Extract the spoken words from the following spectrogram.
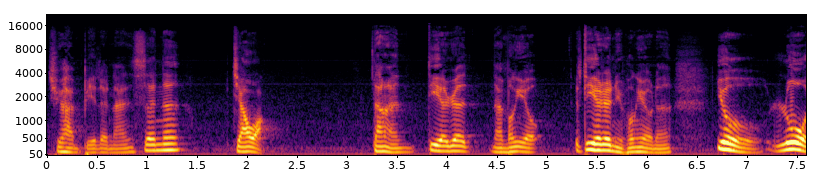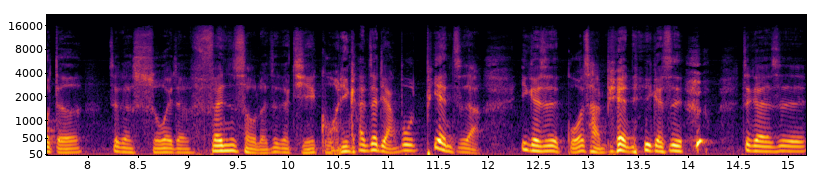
去和别的男生呢交往。当然第二任男朋友、第二任女朋友呢，又落得这个所谓的分手的这个结果。你看这两部片子啊，一个是国产片，一个是 这个是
